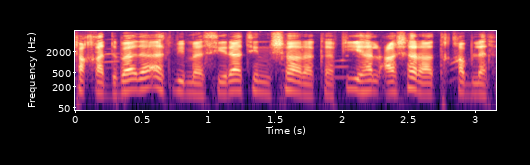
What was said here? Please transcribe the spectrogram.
فقد بدأت بمسيرات شارك فيها العشرات قبل ثلاث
